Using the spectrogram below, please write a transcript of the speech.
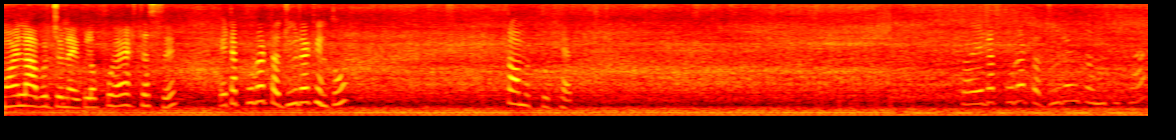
ময়লা আবর্জনা এগুলো পুরো আসতেছে। এটা পুরোটা জুড়ে কিন্তু টমেটো খেত তো এটা পুরোটা জুড়েই টমেটো খায়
